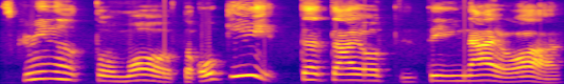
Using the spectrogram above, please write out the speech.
スクリーンのとも大きい頼っていないは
